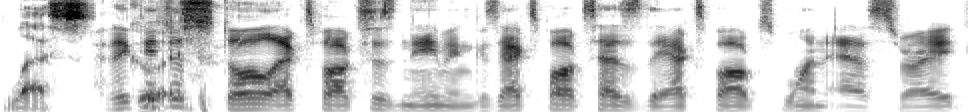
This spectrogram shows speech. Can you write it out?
Less. I think good. they just stole Xbox's naming because Xbox has the Xbox One S, right?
